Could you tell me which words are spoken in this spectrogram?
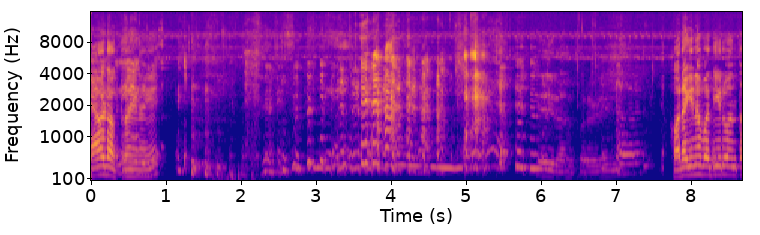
ಯಾವ ಡಾಕ್ಟ್ರ ನಿನಗೆ. ಹೊರಗಿನ ಬದಿ ಇರುವಂಥ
